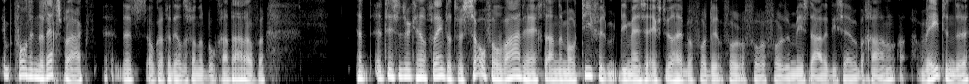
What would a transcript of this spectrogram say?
Bijvoorbeeld in de rechtspraak. eh, Dat is ook een gedeelte van het boek gaat daarover. Het, is natuurlijk heel vreemd dat we zoveel waarde hechten aan de motieven die mensen eventueel hebben voor de, voor, voor, voor de misdaden die ze hebben begaan. Wetende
